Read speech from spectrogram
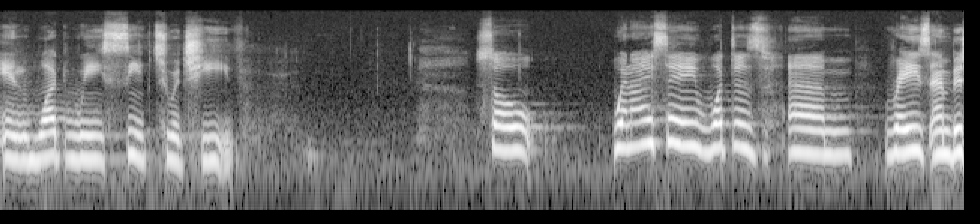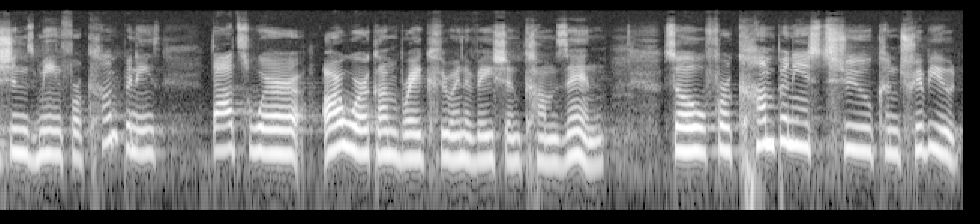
in what we seek to achieve. So when I say what does um, raise ambitions mean for companies, that's where our work on breakthrough innovation comes in. So for companies to contribute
